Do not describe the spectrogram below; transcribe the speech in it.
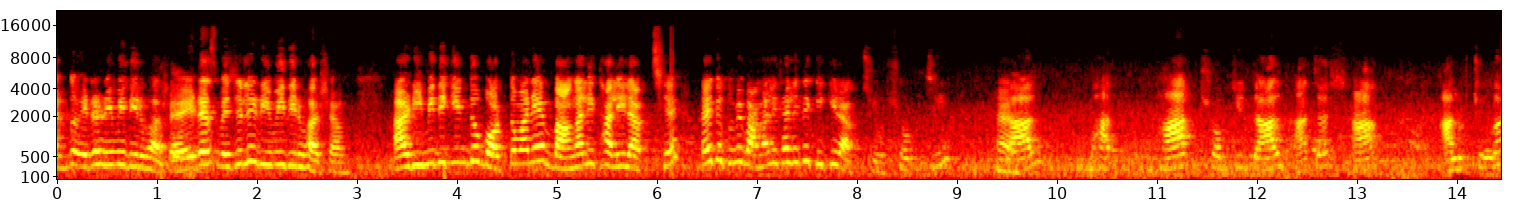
একদম এটা রিমিদির ভাষা এটা স্পেশালি রিমিদির ভাষা। আর রিমিদি কিন্তু বর্তমানে বাঙালি থালি রাখছে। তাই তো? তুমি বাঙালি থালিতে কি কি রাখছো? সবজি হ্যাঁ। ডাল ভাত ভাত সবজি ডাল ভাজা শাক আলুর চোখা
